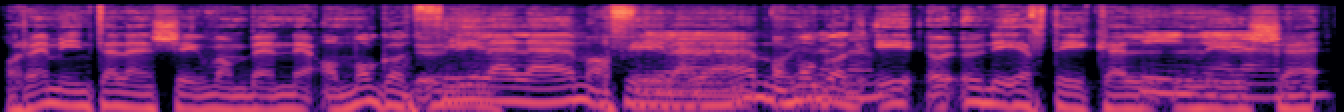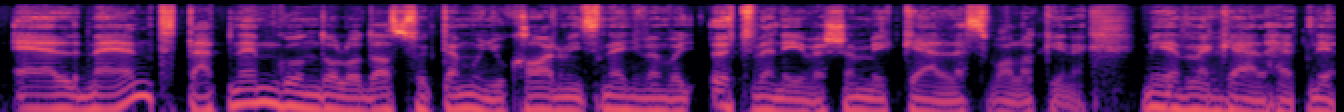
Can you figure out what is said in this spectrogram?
a reménytelenség van benne, a magad öné- félelem, a félelem, a magad önértékelése elment, tehát nem gondolod azt, hogy te mondjuk 30-40 vagy 50 évesen még kell lesz valakinek. Miért ne kellhetnél?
